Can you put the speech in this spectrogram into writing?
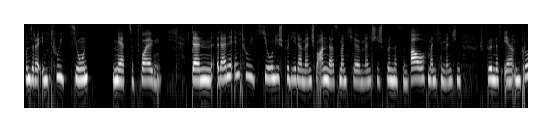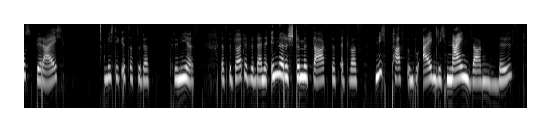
unserer Intuition mehr zu folgen. Denn deine Intuition, die spürt jeder Mensch woanders. Manche Menschen spüren das im Bauch, manche Menschen spüren das eher im Brustbereich. Wichtig ist, dass du das trainierst. Das bedeutet, wenn deine innere Stimme sagt, dass etwas nicht passt und du eigentlich Nein sagen willst,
